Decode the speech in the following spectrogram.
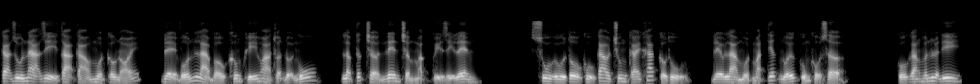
Cả dù nạ gì tạ cáo một câu nói, để vốn là bầu không khí hòa thuận đội ngũ, lập tức trở nên trầm mặc quỷ dị lên. Su ưu tô cụ cao chung cái khác cầu thủ, đều là một mặt tiếc nuối cùng khổ sở cố gắng huấn luyện đi,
